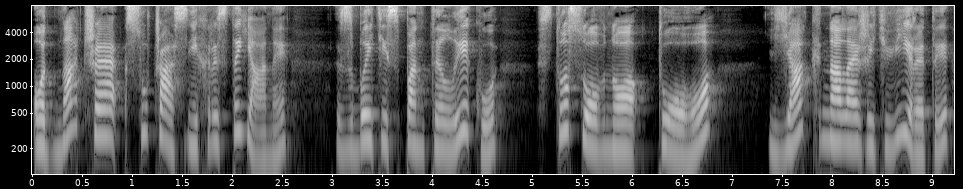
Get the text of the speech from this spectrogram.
Одначе сучасні християни збиті з пантелику стосовно того, як належить вірити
